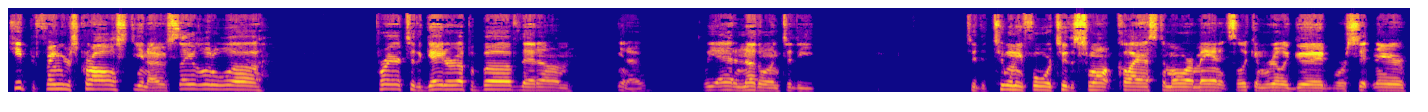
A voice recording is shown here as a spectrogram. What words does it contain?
keep your fingers crossed. You know, say a little uh prayer to the Gator up above that um you know we add another one to the to the 24 to the swamp class tomorrow man. It's looking really good. We're sitting there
